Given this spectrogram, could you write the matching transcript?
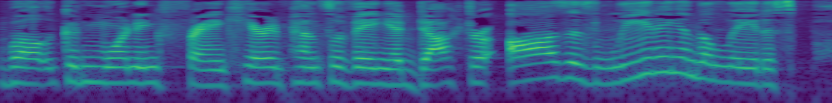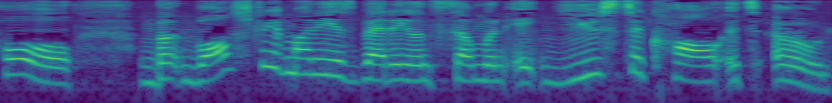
Well, good morning, Frank. Here in Pennsylvania, Dr. Oz is leading in the latest poll, but Wall Street money is betting on someone it used to call its own,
